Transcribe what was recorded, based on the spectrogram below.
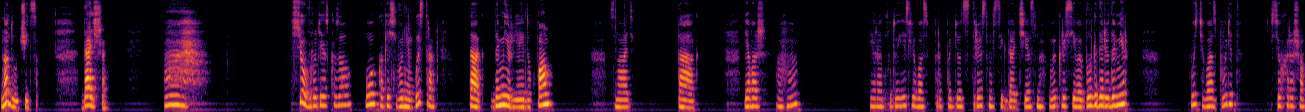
Надо учиться. Дальше. Все, вроде я сказала. Ой, как я сегодня быстро. Так, Дамир, я иду к вам. Знать. Так, я ваш... Ага. Я рад буду, если у вас пропадет стресс навсегда, честно. Вы красивая. Благодарю, Дамир. Пусть у вас будет все хорошо.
